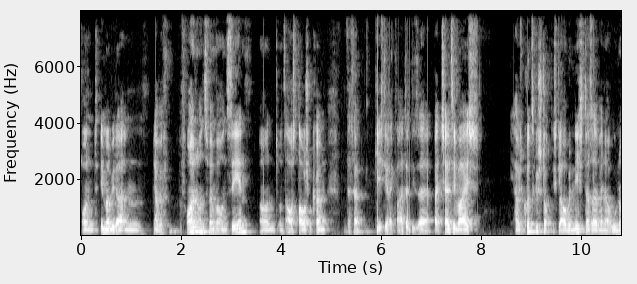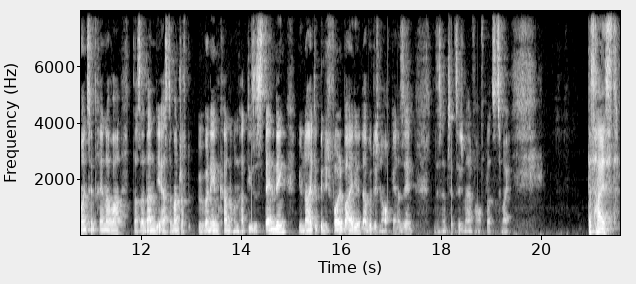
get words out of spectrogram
und immer wieder ein, ja, wir, freuen uns, wenn wir uns sehen und uns austauschen können. Deshalb gehe ich direkt weiter. Diese, bei Chelsea war ich, habe ich kurz gestockt. Ich glaube nicht, dass er, wenn er U19-Trainer war, dass er dann die erste Mannschaft übernehmen kann und hat dieses Standing. United bin ich voll bei dir, da würde ich ihn auch gerne sehen. Deshalb setze ich ihn einfach auf Platz zwei. Das heißt,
